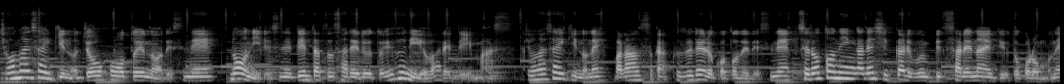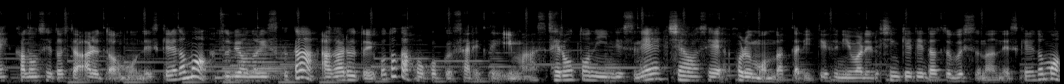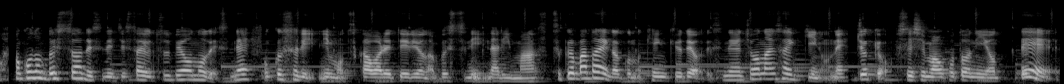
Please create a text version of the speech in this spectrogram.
す。腸内細菌の情報というのはですね脳にですね伝達されるというふうに言われています。腸内細菌のねバランスが崩れることでですねセロトニンがねしっかり分泌されないというところもね可能性としてはあるとは思うんですけれどもうつ病のリスクが上がるということが報告されています。セロトニンですね幸せホルモンだったりっていうふうに言われる神経伝達物質なんですけれどもこの物質はですね実際うつ病のですねお薬にも使われているような物質になります。筑波大学の研究ではですね腸内細菌をね除去してしまうことによって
